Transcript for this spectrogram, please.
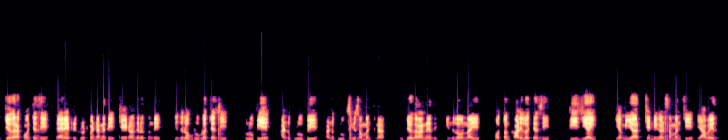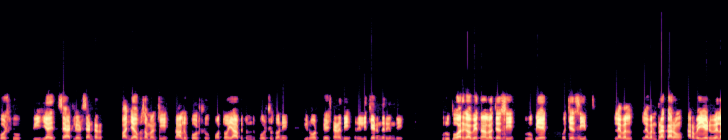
ఉద్యోగ రకం వచ్చేసి డైరెక్ట్ రిక్రూట్మెంట్ అనేది చేయడం జరుగుతుంది. ఇందులో గ్రూపులు వచ్చేసి group A and group B and group సికి సంబంధించిన ఉద్యోగాలు అనేది ఇందులో ఉన్నాయి. మొత్తం ఖాళీలు వచ్చేసి పీజీఐ ఎంఈఆర్ చండీగఢ్ సంబంధించి యాభై ఐదు పోస్టులు పీజీఐ శాటిలైట్ సెంటర్ పంజాబ్ సంబంధించి నాలుగు పోస్టులు. మొత్తం యాభై తొమ్మిది పోస్టులతోని ఈ నోటిఫికేషన్ అనేది రిలీజ్ చేయడం జరిగింది. గ్రూప్ వారిగా వేతనాలు వచ్చేసి గ్రూప్ ఏ వచ్చేసి లెవెల్ లెవెన్ ప్రకారం అరవై ఏడు వేల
